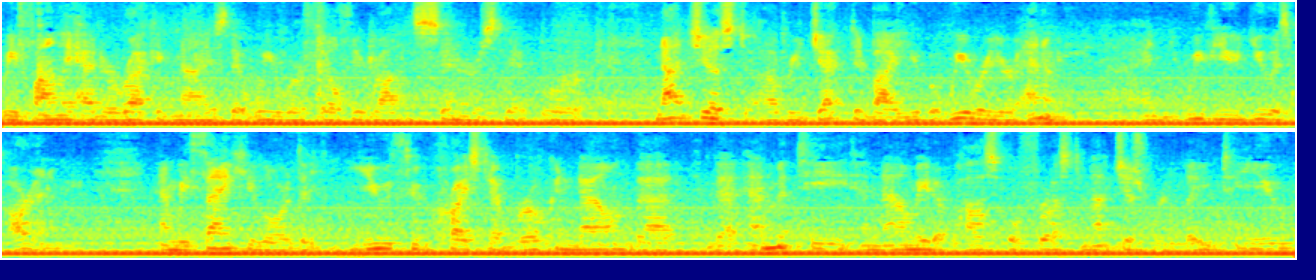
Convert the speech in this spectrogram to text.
we finally had to recognize that we were filthy, rotten sinners that were not just uh, rejected by you, but we were your enemy. Uh, and we viewed you as our enemy. And we thank you, Lord, that you through Christ have broken down that, that enmity and now made it possible for us to not just relate to you,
